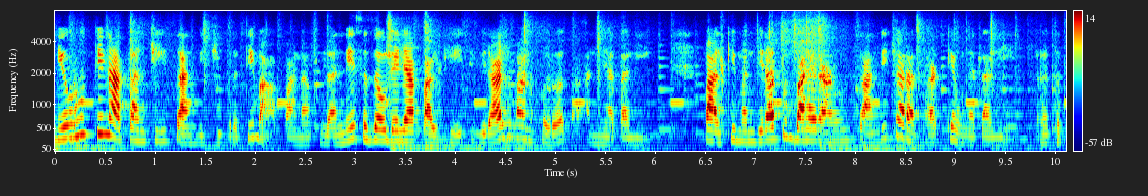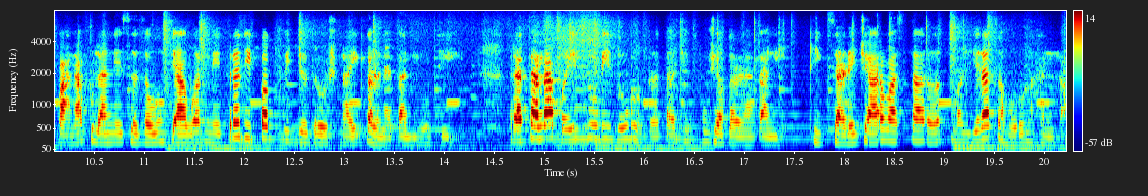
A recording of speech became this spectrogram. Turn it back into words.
निवृत्तीनाथांची चांदीची प्रतिमा पानाफुलांनी सजवलेल्या पालखीत विराजमान करत आणण्यात आली. पालखी मंदिरातून बाहेर आणून चांदीच्या रथात ठेवण्यात आली. रथ पानाफुलांनी सजवून त्यावर नेत्रदीपक विद्युत रोषणाई करण्यात आली होती. रथाला बैलजोडी जोडून रथाची पूजा करण्यात आली. ठीक साडेचार वाजता रथ मंदिरासमोरून हलला.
